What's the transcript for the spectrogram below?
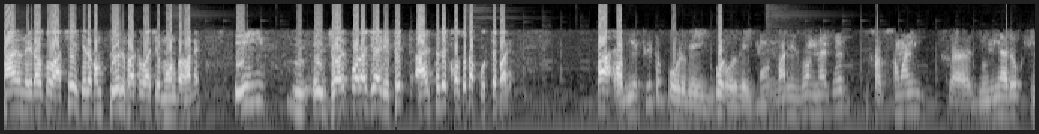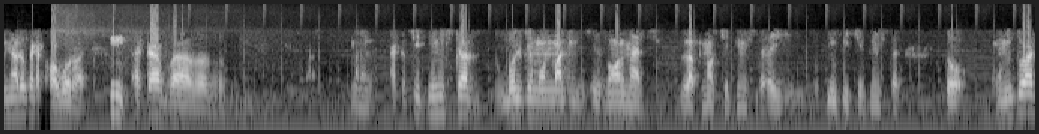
সায়ন এরাও তো আছে যেরকম টুয়েলভ ভাটও আছে মোহনবাগানে। এই এই জয় পরাজয়ের এফেক্ট আইএসএল এ কতটা পড়তে পারে? বা অবভিয়াসলি তো পড়বেই পড়বেই। মোহনবাগান ইসবন ম্যাচের সবসময় জুনিয়র হোক সিনিয়র হোক একটা খবর হয়। একটা মানে একটা চিফ মিনিস্টার বলছে মনমান ইসবল ম্যাচ লখনৌ চিফ মিনিস্টার এই ইউপি চিফ মিনিস্টার তো উনি তো আর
